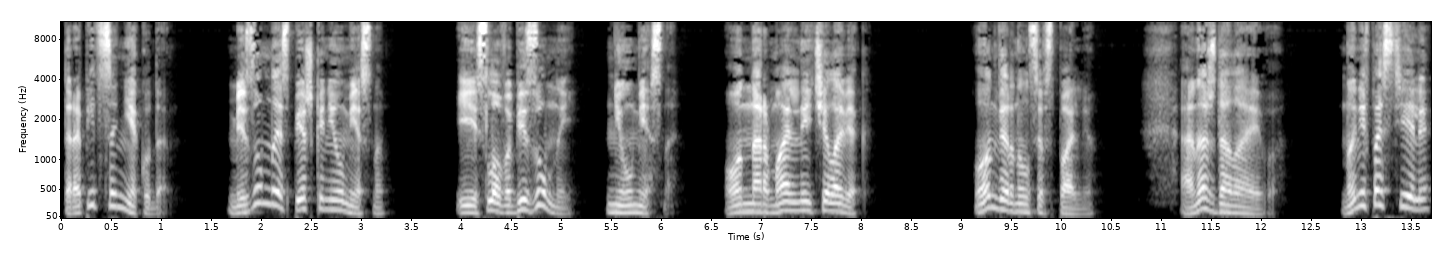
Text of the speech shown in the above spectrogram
Торопиться некуда. Безумная спешка неуместна. И слово «безумный» неуместно. Он нормальный человек. Он вернулся в спальню. Она ждала его. Но не в постели.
